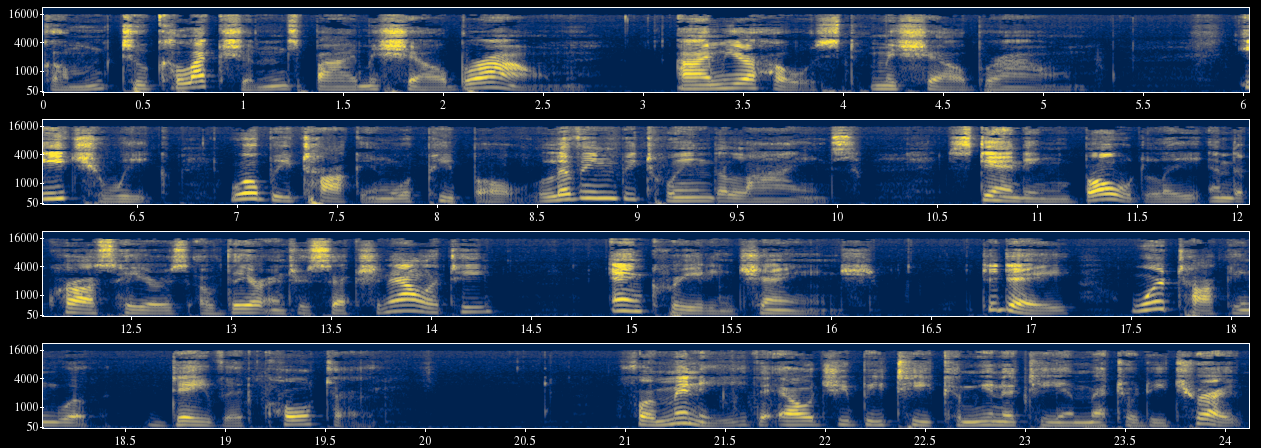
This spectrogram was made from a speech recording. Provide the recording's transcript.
Welcome to Collections by Michelle Brown. I'm your host, Michelle Brown. Each week, we'll be talking with people living between the lines, standing boldly in the crosshairs of their intersectionality, and creating change. Today, we're talking with David Coulter. For many, the LGBT community in Metro Detroit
